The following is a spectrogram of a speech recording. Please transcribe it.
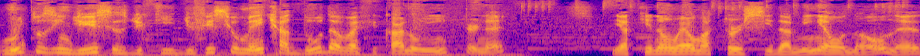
muitos indícios de que dificilmente a Duda vai ficar no Inter, né? E aqui não é uma torcida minha ou não, né?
